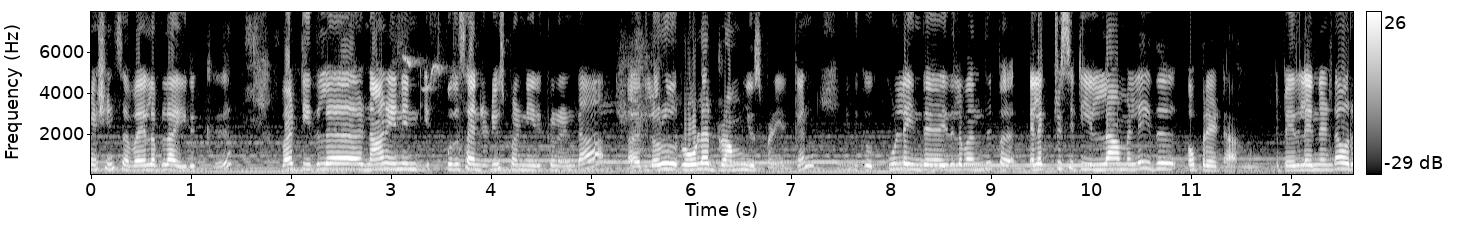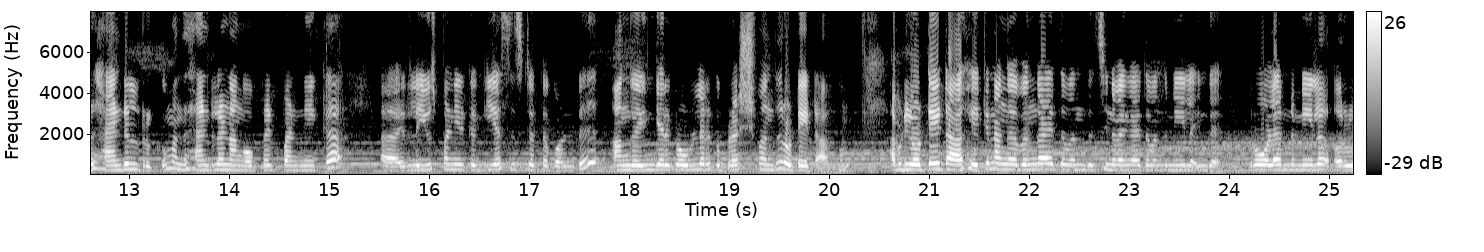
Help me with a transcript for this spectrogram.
மெஷின்ஸ் அவைலபிளாக இருக்குது பட் இதில் நான் என்ன புதுசாக இன்ட்ரடியூஸ் பண்ணியிருக்கேன்டா அதில் ஒரு ரோலர் ட்ரம் யூஸ் பண்ணியிருக்கேன். இதுக்கு உள்ள இந்த இதில் வந்து இப்போ எலக்ட்ரிசிட்டி இல்லாமலே இது ஆப்ரேட் ஆகும். இப்போ இதில் என்னென்னா ஒரு ஹேண்டில் இருக்கும். அந்த ஹேண்டிலை நாங்கள் ஆப்ரேட் பண்ணிக்க இதில் யூஸ் பண்ணியிருக்க கியர் சிஸ்டத்தை கொண்டு அங்கே இங்கே இருக்கிற உள்ளே இருக்க ப்ரஷ் வந்து ரொட்டேட் ஆகும். அப்படி ரொட்டேட் ஆகிக்க நாங்கள் வெங்காயத்தை வந்து சின்ன வெங்காயத்தை வந்து மேலே இந்த ரோலர் மேலே ஒரு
